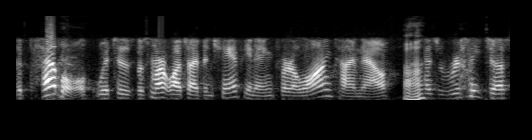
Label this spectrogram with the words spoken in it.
the Pebble, which is the smartwatch I've been championing for a long time now, Uh-huh. has really just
